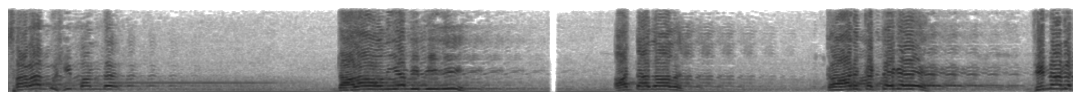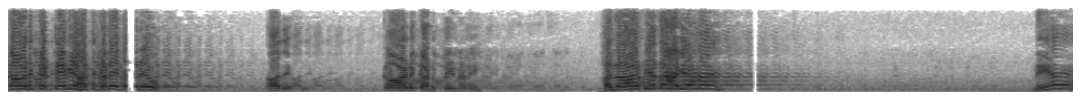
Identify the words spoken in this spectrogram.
ਸਾਰਾ ਕੁਝ ਹੀ ਬੰਦ ਹੈ। ਦਾਲਾਂ ਆਉਂਦੀਆਂ ਬੀਬੀ ਜੀ। ਆਟਾ ਦਾਲ। ਕਾਰਡ ਕੱਟੇ ਗਏ। ਜਿਨ੍ਹਾਂ ਦੇ ਕਾਰਡ ਕੱਟੇ ਗਏ, ਹੱਥ ਖੜੇ ਕਰਿਓ। ਆ ਦੇਖੋ, ਕਾਰਡ ਕੱਟਤੇ ਇਹਨਾਂ ਨੇ। ਹਜ਼ਾਰ ਰੁਪਏ ਤਾਂ ਆ ਗਿਆ ਹੋਣਾ। ਨਹੀਂ ਆਇਆ?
